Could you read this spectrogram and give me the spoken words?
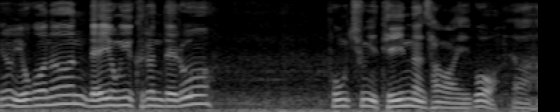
지금 요거는 내용이 그런 대로 봉충이 돼 있는 상황이고 야.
